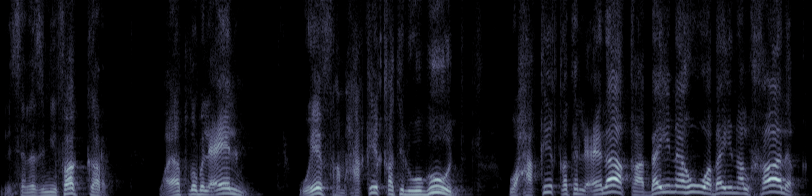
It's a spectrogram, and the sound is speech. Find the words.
الإنسان لازم يفكر ويطلب العلم ويفهم حقيقة الوجود. وحقيقة العلاقة بينه وبين الخالق.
